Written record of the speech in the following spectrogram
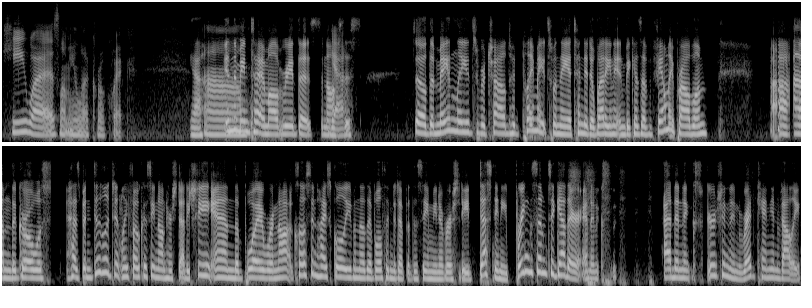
he was. Let me look real quick. Yeah. In the Um, meantime, I'll read the synopsis. So the main leads were childhood playmates when they attended a wedding, and because of a family problem, um, the girl was has been diligently focusing on her studies. She and the boy were not close in high school, even though they both ended up at the same university. Destiny brings them together and an ex- at an excursion in Red Canyon Valley.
